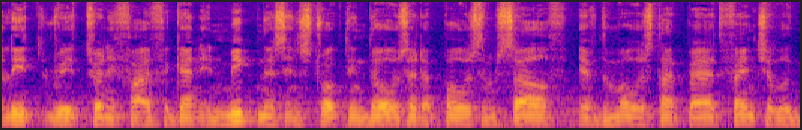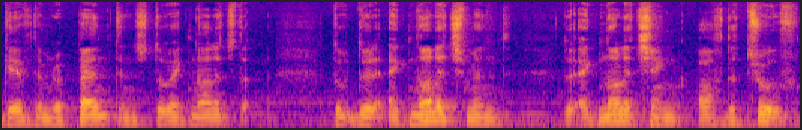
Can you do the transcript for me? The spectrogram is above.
Read, read 25 again. In meekness, instructing those that oppose themselves, if the Most High peradventure will give them repentance to acknowledge the, to the acknowledgement, the acknowledging of the truth,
